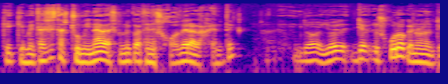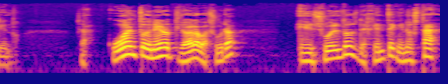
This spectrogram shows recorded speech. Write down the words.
que, que metas estas chuminadas que lo único que hacen es joder a la gente. yo, yo, os juro que no lo entiendo. O sea, ¿cuánto dinero tirado a la basura en sueldos de gente que no está,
